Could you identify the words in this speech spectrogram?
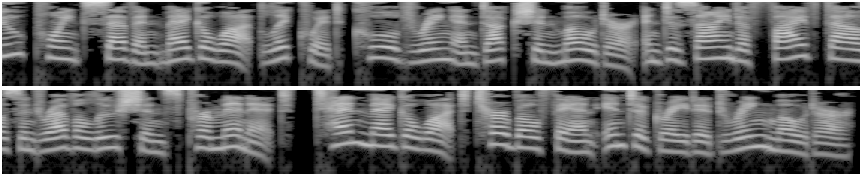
2.7 megawatt liquid-cooled ring induction motor and designed a 5000 revolutions per minute, 10 megawatt turbofan integrated ring motor.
